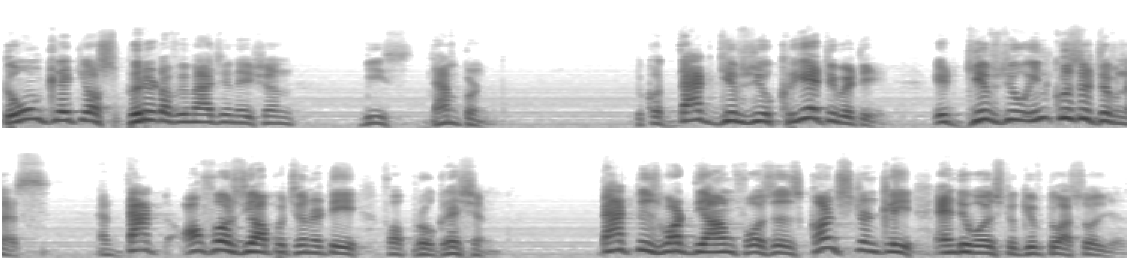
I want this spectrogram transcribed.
Don't let your spirit of imagination be dampened because that gives you creativity, it gives you inquisitiveness, and that offers the opportunity for progression. That is what the armed forces constantly endeavors to give to our soldiers.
